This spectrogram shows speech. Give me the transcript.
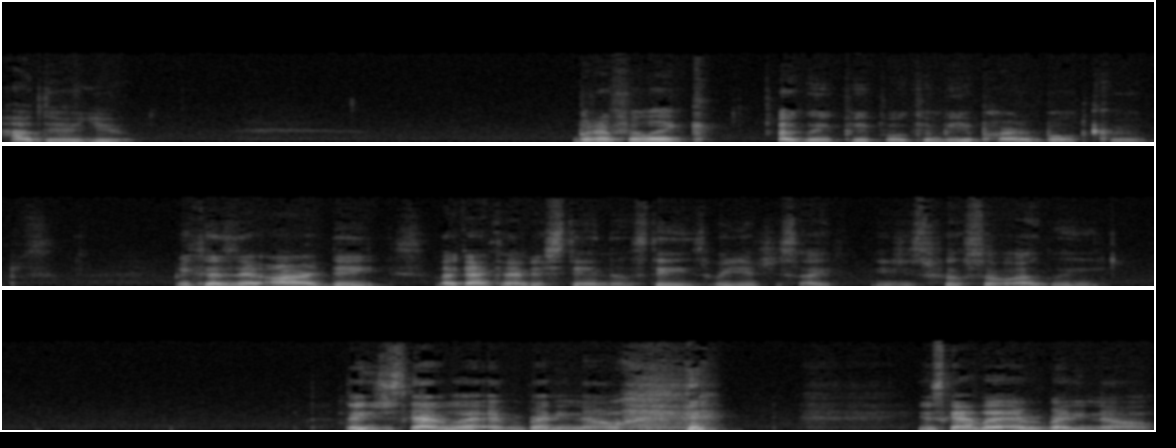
How dare you? But I feel like ugly people can be a part of both groups. Because there are days, like I can understand those days where you're just like, you just feel so ugly. That you just gotta let everybody know. you just gotta let everybody know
